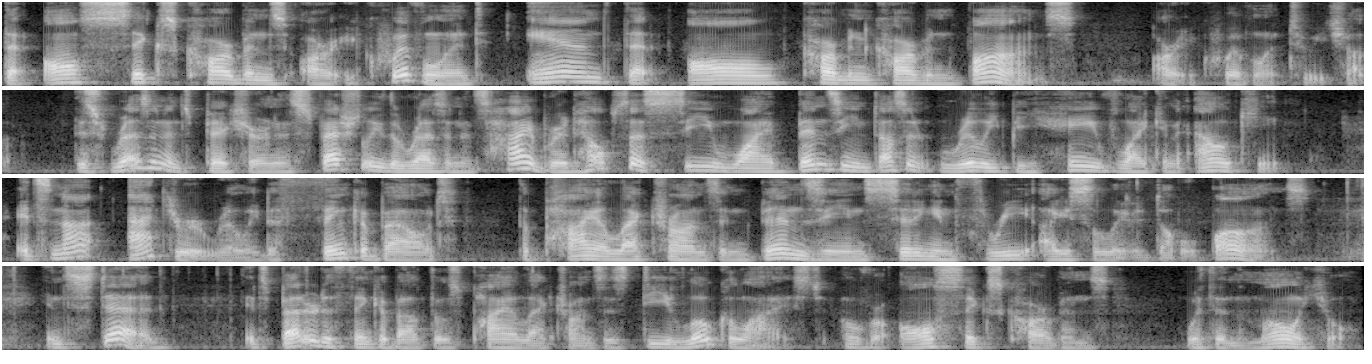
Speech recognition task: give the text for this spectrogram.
that all six carbons are equivalent, and that all carbon-carbon bonds are equivalent to each other. This resonance picture, and especially the resonance hybrid, helps us see why benzene doesn't really behave like an alkene. It's not accurate, really, to think about the pi electrons in benzene sitting in three isolated double bonds. Instead, it's better to think about those pi electrons as delocalized over all six carbons within the molecule.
